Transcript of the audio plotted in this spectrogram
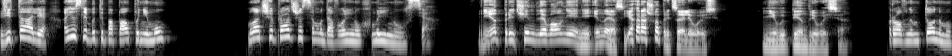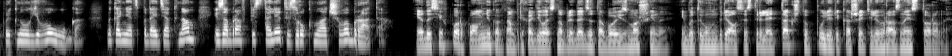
«Виталий, а если бы ты попал по нему?» Младший брат же самодовольно ухмыльнулся. «Нет причин для волнений, Инес, я хорошо прицеливаюсь». «Не выпендривайся». Ровным тоном упрекнул его Уга, наконец подойдя к нам и забрав пистолет из рук младшего брата. «Я до сих пор помню, как нам приходилось наблюдать за тобой из машины, ибо ты умудрялся стрелять так, что пули рикошетили в разные стороны».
